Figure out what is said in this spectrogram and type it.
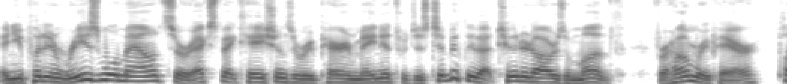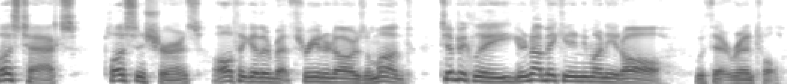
and you put in reasonable amounts or expectations of repair and maintenance, which is typically about $200 a month for home repair, plus tax, plus insurance, altogether about $300 a month, typically you're not making any money at all with that rental.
